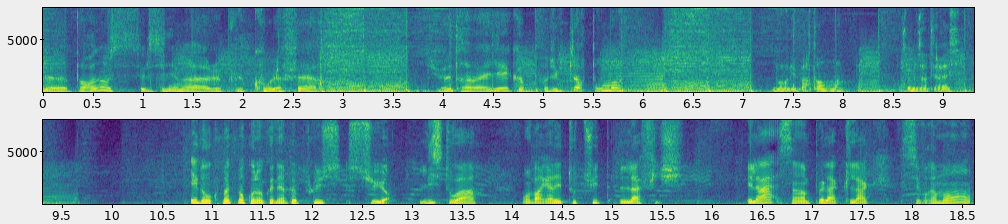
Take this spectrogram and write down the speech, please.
Le porno, c'est le cinéma le plus cool à faire. Tu veux travailler comme producteur pour moi? Nous, on est partant, hein. ça nous intéresse. Et donc, maintenant qu'on en connaît un peu plus sur l'histoire, on va regarder tout de suite l'affiche. Et là, c'est un peu la claque. C'est vraiment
